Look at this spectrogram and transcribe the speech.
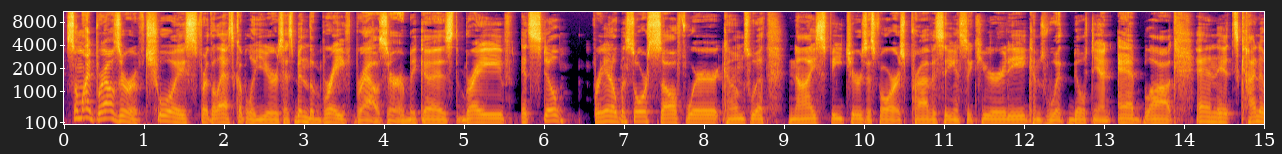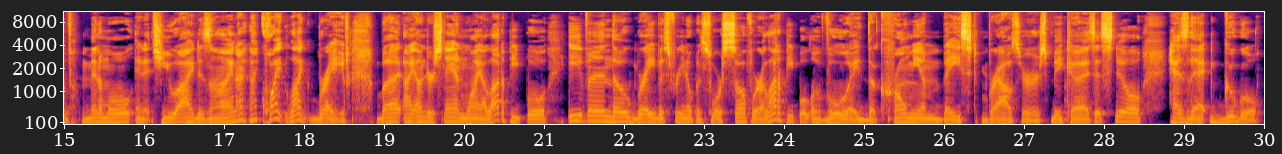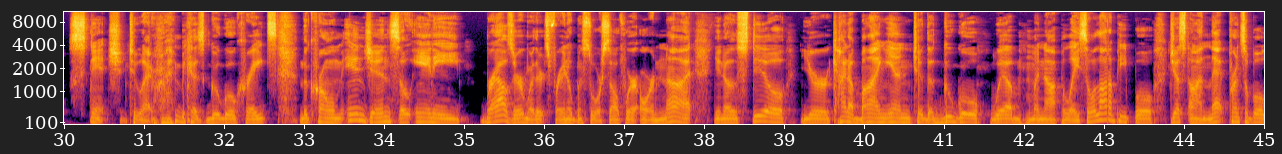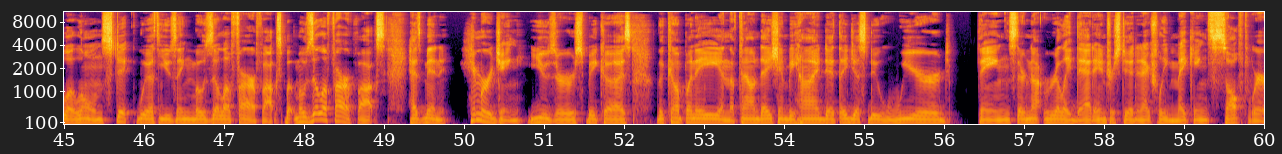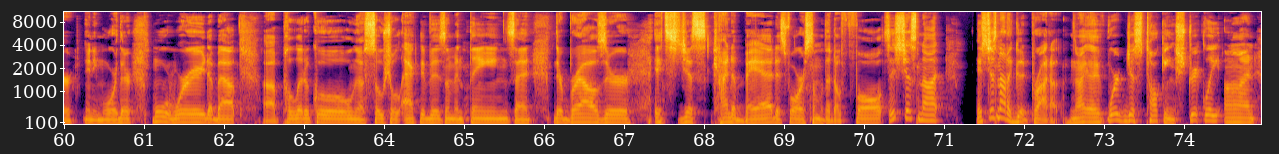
So my browser of choice for the last couple of years has been the Brave browser because the Brave, it's still free and open source software. It comes with nice features as far as privacy and security. It comes with built-in ad block, and it's kind of minimal in its UI design. I, I, quite like Brave, but I understand why a lot of people, even though Brave is free and open source software, a lot of people avoid the Chromium-based browsers because it still has that Google stench to it, right? Because Google creates the Chrome engine, so any browser, whether it's free and open source software or not, you know, still you're kind of buying into the Google web monopoly. So a lot of people just on that principle alone stick with using Mozilla Firefox. But Mozilla Firefox has been hemorrhaging users because the company and the foundation behind it, they just do weird things. They're not really that interested in actually making software anymore. They're more worried about uh, political, you know, social activism and things. And their browser, it's just kind of bad as far as some of the defaults. It's just not. It's just not a good product. If we're just talking strictly on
